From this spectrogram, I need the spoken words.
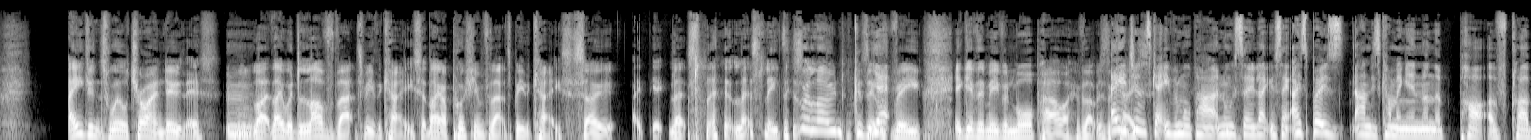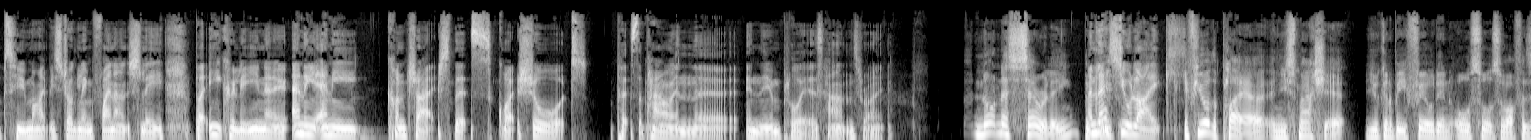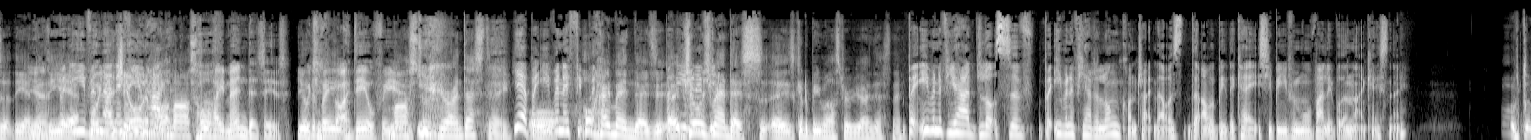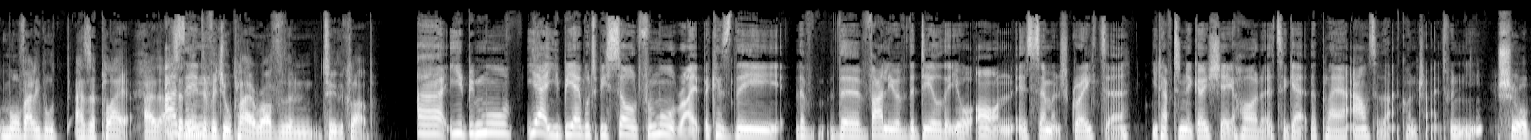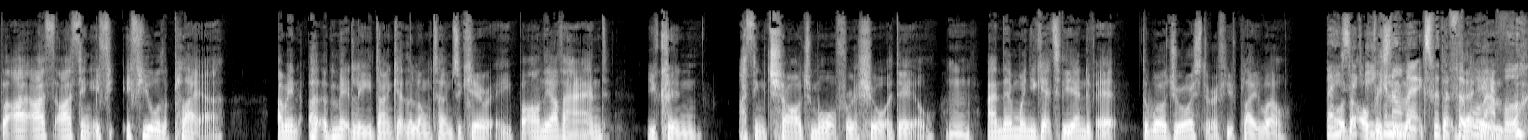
Agents will try and do this. Mm. Like they would love that to be the case. They are pushing for that to be the case. So it, let's let's leave this alone because it Yeah. would be it give them even more power if that was the Agents case. Agents get even more power, and also, like you're saying, I suppose Andy's coming in on the part of clubs who might be struggling financially, but equally, you know, any any contract that's quite short puts the power in the in the employer's hands, right? Not necessarily, Unless you're like, if you're the player and you smash it, you're going to be fielding all sorts of offers at the end Yeah. of the But year. even Well, then, and if you you're had- Master- Jorge Mendes is, You're which is going to be ideal for you. Master of your own destiny. Yeah, but Or even if Jorge Mendes, uh, George you- Mendes uh, is going to be master of your own destiny. But even if you had lots of, but even if you had a long contract, that was that would be the case. You'd be even more valuable in that case, no? More valuable as a player, as, as As an in- individual player, rather than to the club. Uh, you'd be more, yeah, you'd be able to be sold for more, right? Because the the the value of the deal that you're on is so much greater. You'd have to negotiate harder to get the player out of that contract, wouldn't you? Sure, but I, I, I think if if you're the player, I mean, uh, admittedly, you don't get the long term security, but on the other hand, you can, I think, charge more for a shorter deal, Mm. and then when you get to the end of it, the world's your oyster if you've played well. Basic obviously the- economics with the, the- football the ramble.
